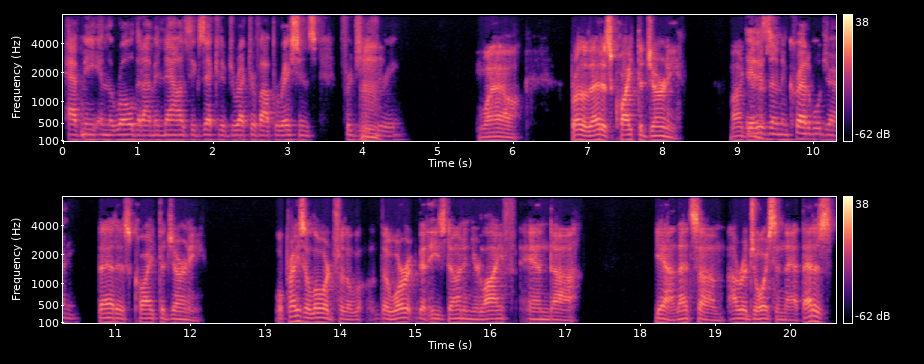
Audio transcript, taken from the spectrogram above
have me in the role that I'm in now as the executive director of operations for G3. Mm. Wow. Brother, that is quite the journey. My goodness. It is an incredible journey. That is quite the journey. Well, praise the Lord for the the work that He's done in your life, and uh, yeah, that's um I rejoice in that. That is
